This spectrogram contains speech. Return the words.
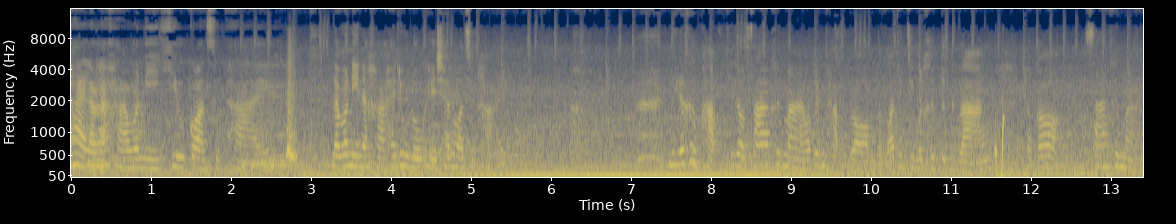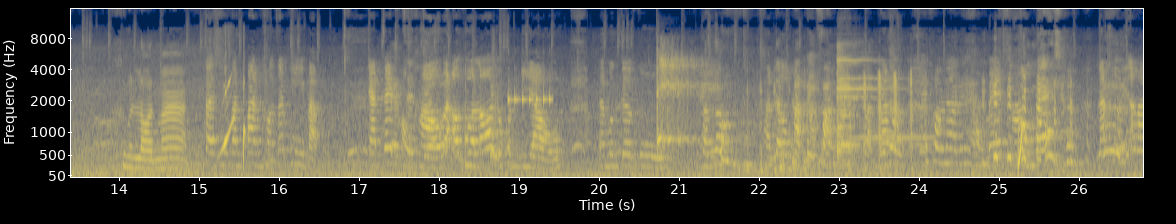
ถ่ายแล้วนะคะ วันนี้คิวก่อนสุดท้าย แล้ววันนี้นะคะให้ดูโลเคชั่นวันสุดท้าย นี่ก็คือผับที่เราสร้างขึ้นมาว่าเป็นผับปลอม แต่ว่าจริงๆมันคือตึกร้าง แล้วก็สร้างขึ้นมา คือมันร้อนมาก แต่ชีปันปันเขาจะมีแบบแกดเจ็ตของเขาแบบเอาตัวรอดอยู่คนเดียว แต่มึงเจอกูพัดลมพัดลมแต่ผัดไปอีกฝั่งไม่ไม่โดนไม่เข้าหน้าด้วยของแม่ช่างของแม่ช่างแล้วคืออะไร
